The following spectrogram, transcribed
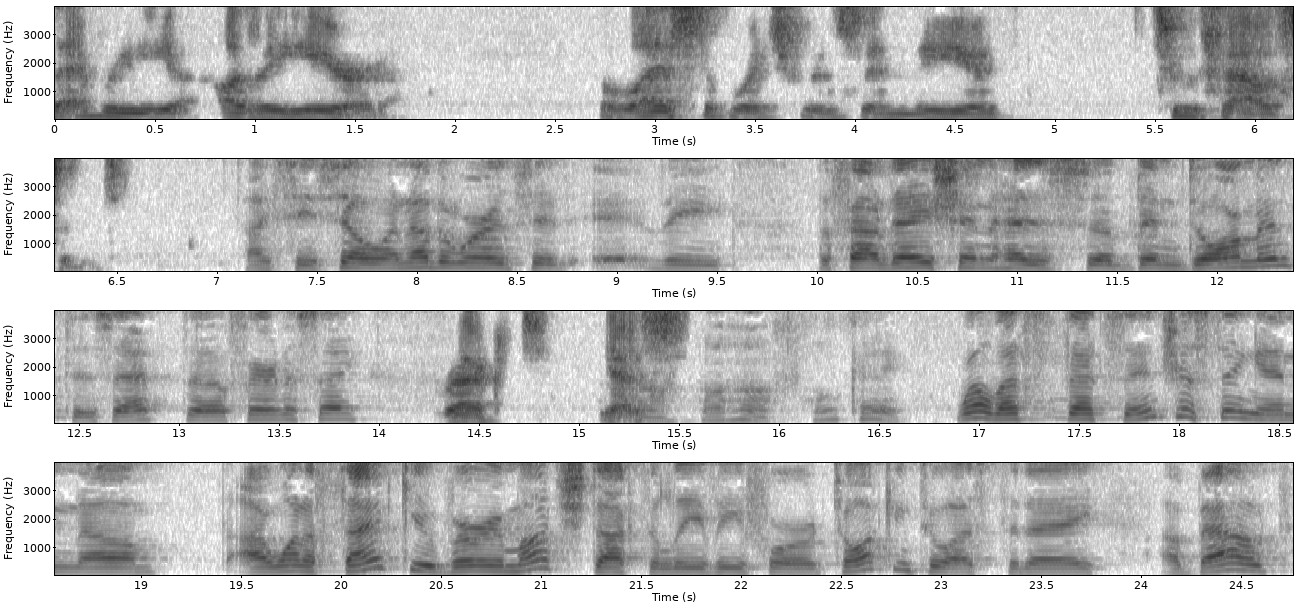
every other year, the last of which was in the year 2000. I see. So, in other words, it, it, the the foundation has uh, been dormant. Is that uh, fair to say? Correct. Yes. Uh huh. Okay. Well, that's that's interesting, and um, I want to thank you very much, Dr. Levy, for talking to us today about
